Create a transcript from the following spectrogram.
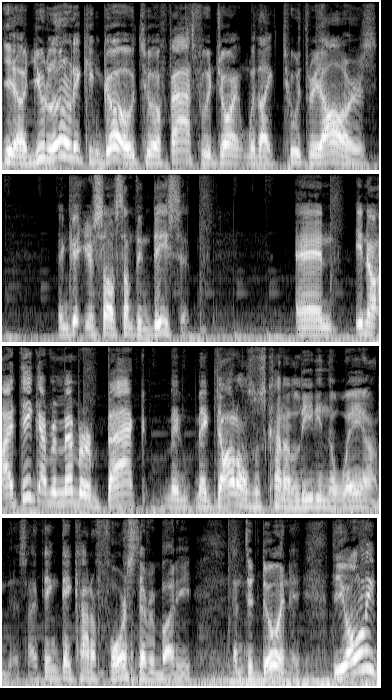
you know, you literally can go to a fast food joint with like two or three dollars and get yourself something decent. And, you know, I think I remember back, McDonald's was kind of leading the way on this. I think they kind of forced everybody into doing it. The only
